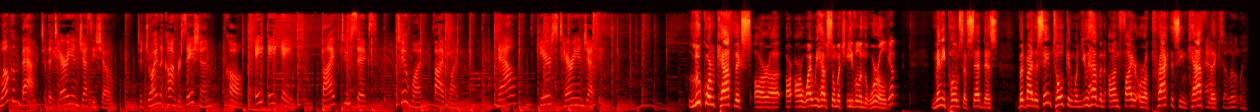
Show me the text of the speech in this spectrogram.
Welcome back to the Terry and Jesse Show. To join the conversation, call 888 526 2151. Now, here's Terry and Jesse. Lukewarm Catholics are, uh, are, are why we have so much evil in the world. Yep. Many popes have said this. But by the same token, when you have an on fire or a practicing Catholic, absolutely,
